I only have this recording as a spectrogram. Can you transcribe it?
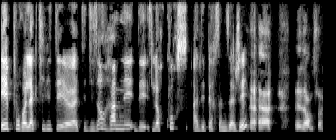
et pour l'activité euh, à tes 10 ans, ramener des, leurs courses à des personnes âgées. Énorme ça.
